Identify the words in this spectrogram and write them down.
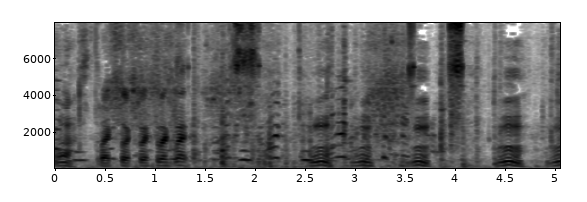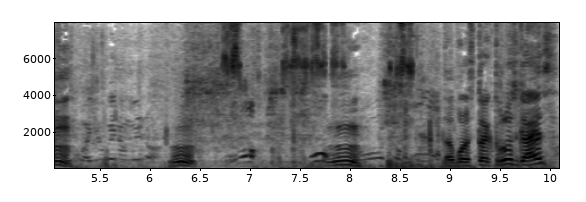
Ah, strike, strike, strike, strike, strike. Hmm, hmm, hmm. Double strike terus guys.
